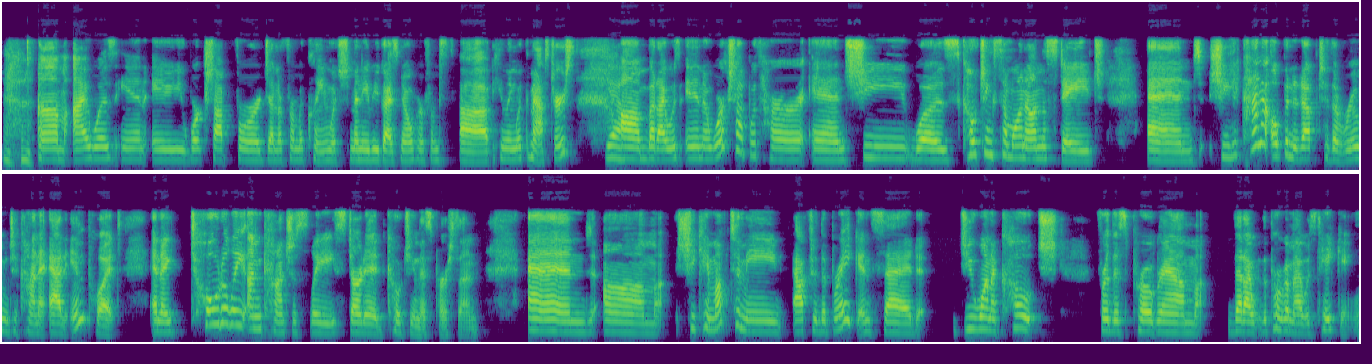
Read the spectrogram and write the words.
um, I was in a workshop for Jennifer McLean, which many of you guys know her from uh, Healing with the Masters. Yeah. Um, but I was in a workshop with her, and she was coaching someone on the stage, and she kind of opened it up to the room to kind of add input. And I totally unconsciously started coaching this person. And um, she came up to me after the break and said, "Do you want to coach for this program that I the program I was taking?"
